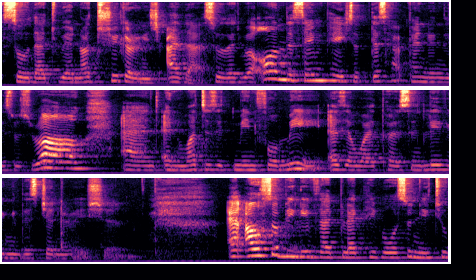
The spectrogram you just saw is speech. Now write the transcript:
so that we are not triggering each other so that we're all on the same page that this happened and this was wrong and and what does it mean for me as a white person living in this generation I also believe that black people also need to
